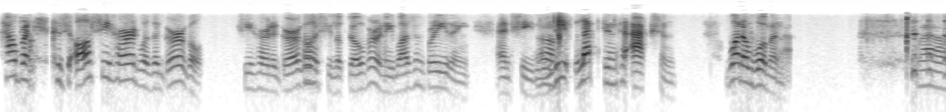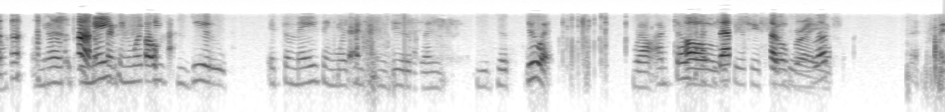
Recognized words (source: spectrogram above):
How brave. Because all she heard was a gurgle. She heard a gurgle Oh. as she looked over and he wasn't breathing. And she Oh. leap, leapt into action. What a woman. Wow. You know, it's amazing what you can do It's amazing what Yeah. you can do when you just do it. Well, I'm so Oh, happy to she's so brave. Love- I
